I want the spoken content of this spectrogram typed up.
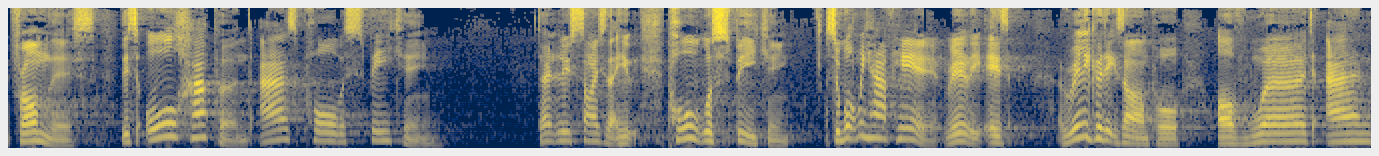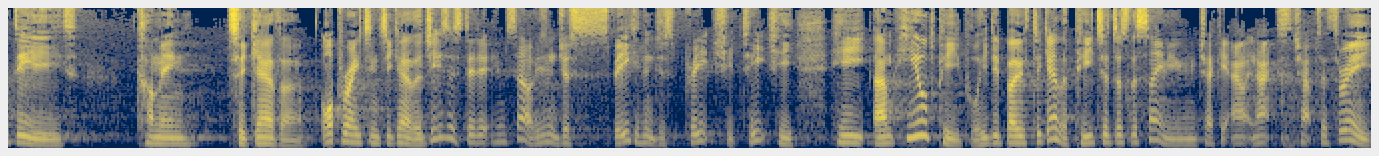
from this, this all happened as Paul was speaking. Don't lose sight of that. He, Paul was speaking. So, what we have here really is a really good example of word and deed coming together, operating together. Jesus did it himself. He didn't just speak, he didn't just preach, he teach, he, he um, healed people. He did both together. Peter does the same. You can check it out in Acts chapter 3.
